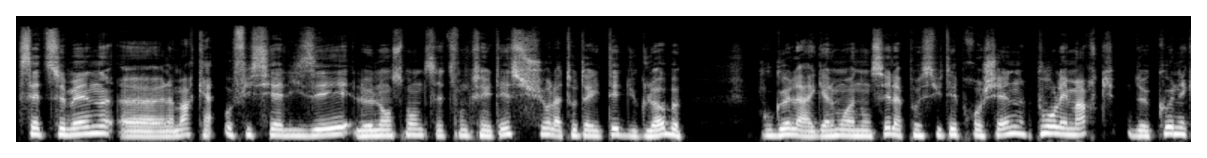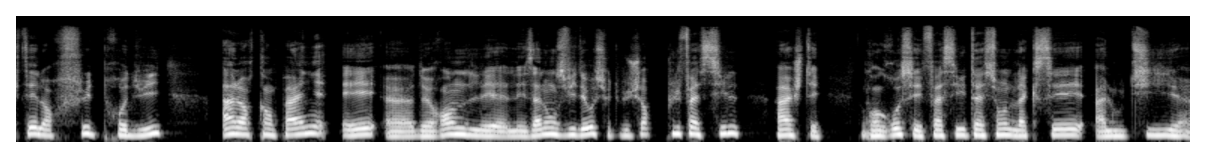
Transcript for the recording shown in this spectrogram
Cette semaine, la marque a officialisé le lancement de cette fonctionnalité sur la totalité du globe. Google a également annoncé la possibilité prochaine pour les marques de connecter leur flux de produits à leur campagne et euh, de rendre les, les, annonces vidéo sur YouTube Short plus faciles à acheter. Donc en gros, c'est facilitation de l'accès à l'outil euh,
